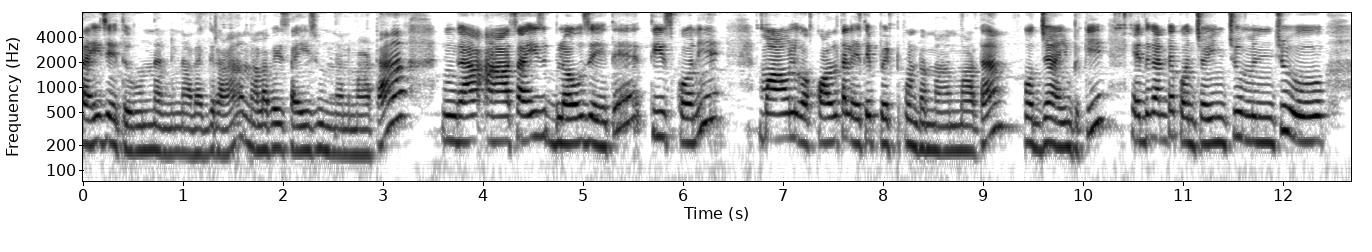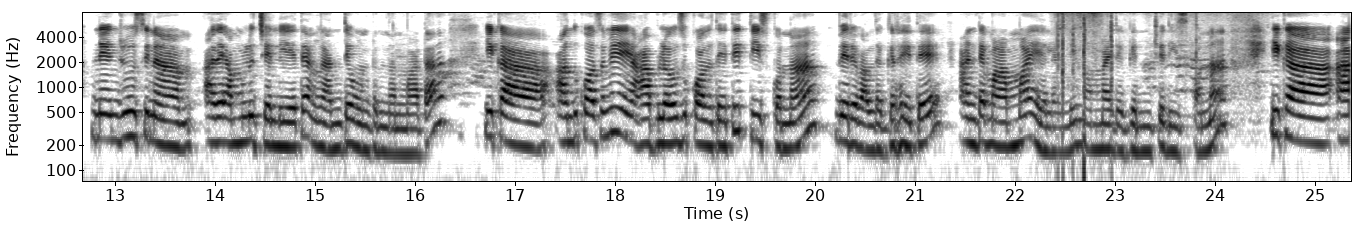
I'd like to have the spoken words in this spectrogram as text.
సైజ్ అయితే ఉందండి నా దగ్గర. నలభై సైజు ఉందన్నమాట. ఇంకా ఆ సైజు బ్లౌజ్ అయితే తీసుకొని మామూలుగా కొలతలు అయితే పెట్టుకుంటున్నాను అనమాట ఉజ్జాయింపుకి. ఎందుకంటే కొంచెం ఇంచు మించు నేను చూసిన అదే అమ్ములు చెల్లి అయితే అంతే ఉంటుందన్నమాట. ఇక అందుకోసమే ఆ బ్లౌజ్ కొలత అయితే తీసుకున్నా. వేరే వాళ్ళ దగ్గర అయితే అంటే మా అమ్మాయిలండి మా అమ్మాయి దగ్గర నుంచే తీసుకున్నా. ఇక ఆ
